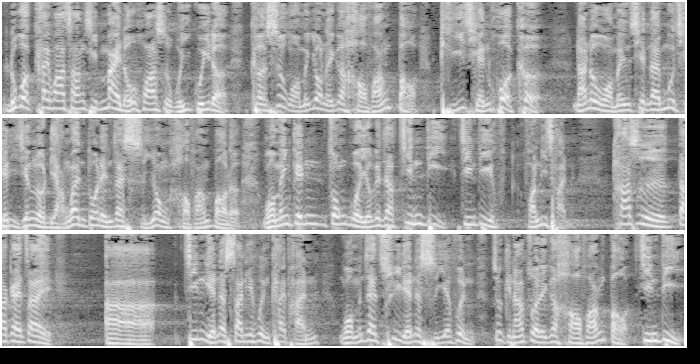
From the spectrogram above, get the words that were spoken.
如果开发商去卖楼花是违规的。可是我们用了一个好房保提前获客，然后我们现在目前已经有两万多人在使用好房保了。我们跟中国有个叫金地金地房地产，它是大概在啊今年的三月份开盘，我们在去年的十月份就给他做了一个好房保金地。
